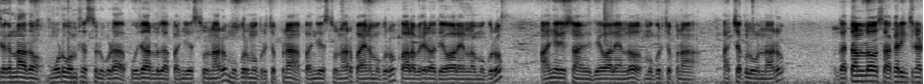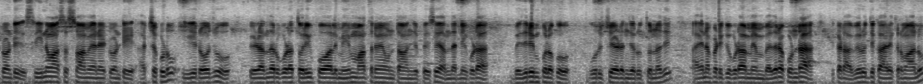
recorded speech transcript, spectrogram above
జగన్నాథం. మూడు వంశస్థులు కూడా పూజారులుగా పనిచేస్తున్నారు. ముగ్గురు ముగ్గురు చొప్పున పనిచేస్తున్నారు. పైన ముగ్గురు కాలభైరవ దేవాలయంలో ముగ్గురు ఆంజనేయ స్వామి దేవాలయంలో ముగ్గురు చొప్పున అర్చకులు ఉన్నారు. గతంలో సహకరించినటువంటి శ్రీనివాస స్వామి అనేటువంటి అర్చకుడు ఈరోజు వీళ్ళందరూ కూడా తొలగిపోవాలి మేము మాత్రమే ఉంటామని చెప్పేసి అందరినీ కూడా బెదిరింపులకు గురి చేయడం జరుగుతున్నది. అయినప్పటికీ కూడా మేము బెదరకుండా ఇక్కడ అభివృద్ధి కార్యక్రమాలు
